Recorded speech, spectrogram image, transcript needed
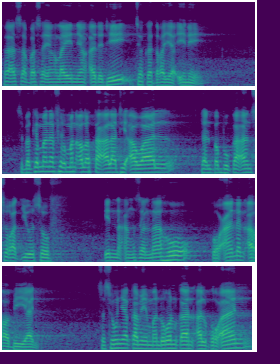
bahasa-bahasa yang lain yang ada di jagat raya ini. Sebagaimana firman Allah Ta'ala di awal dan pembukaan surat Yusuf inna anzalnahu Qur'anan Arabian sesungguhnya kami menurunkan Al-Quran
